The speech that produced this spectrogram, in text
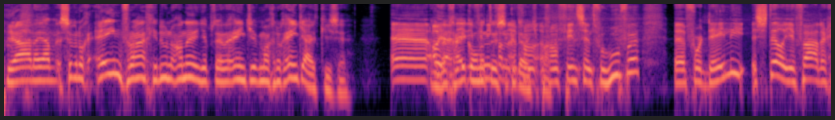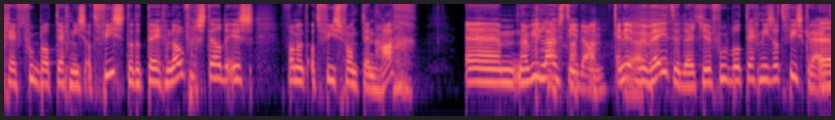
Ja, nou ja, zullen we nog één vraagje doen, Anne? Je hebt er eentje, mag je nog eentje uitkiezen? Eh, oh ja, ga ik ondertussen van, van, van Vincent Verhoeven eh, voor Daily. Stel je vader geeft voetbaltechnisch advies dat het tegenovergestelde is van het advies van Ten Hag. Ehm naar wie luister je dan? En Ja. we weten dat je voetbaltechnisch advies krijgt.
